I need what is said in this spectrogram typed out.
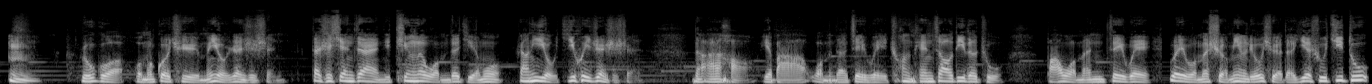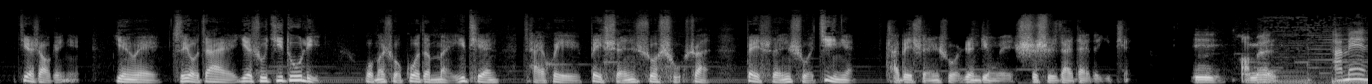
嗯，如果我们过去没有认识神。但是现在你听了我们的节目，让你有机会认识神，那安好也把我们的这位创天造地的主，把我们这位为我们舍命流血的耶稣基督介绍给你，因为只有在耶稣基督里，我们所过的每一天才会被神所数算，被神所纪念，才被神所认定为实实在在的一天。嗯，阿门，阿门。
